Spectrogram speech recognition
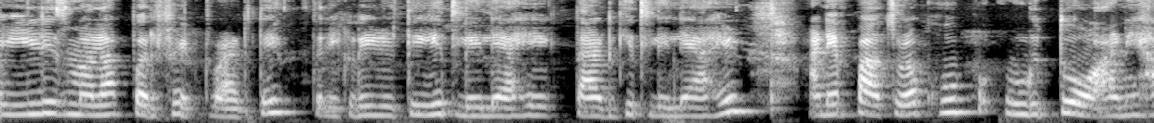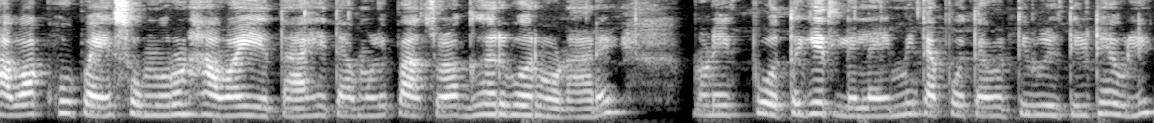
इळीज मला परफेक्ट वाटते. तर इकडे इळती घेतलेली आहे एक ताट घेतलेली आहे. आणि पाचोळा खूप उडतो आणि हवा खूप आहे समोरून हवा येत आहे त्यामुळे पाचोळा घरभर होणार आहे. म्हणून एक पोतं घेतलेलं आहे मी त्या पोत्यावरती विळती ठेवली.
